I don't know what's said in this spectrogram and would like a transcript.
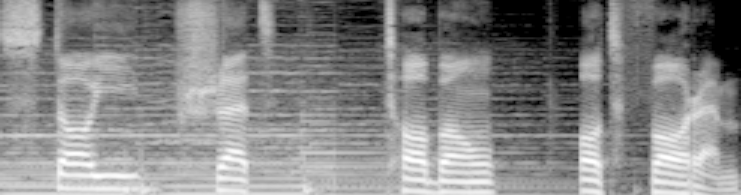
stoi przed tobą otworem.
